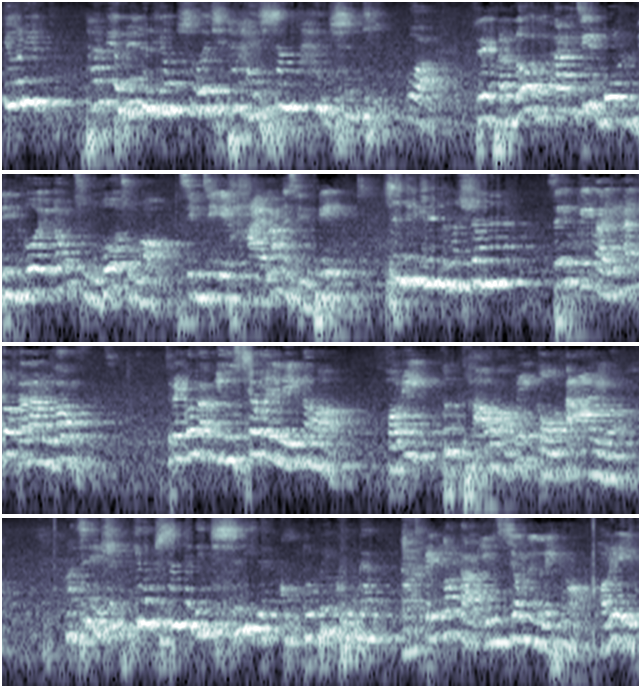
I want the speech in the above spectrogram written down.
忧虑它没有任何的用处，而且它还伤害身体。哇。这烦恼、无知、无智慧、不懂处好处恶，甚至害了我们身体。甚至你怎么说呢？曾经来很多老人家，这边讲到忧伤的灵哦，好谓枯头哦，何谓干大哦？啊，这里是忧伤的灵，使你的骨都被枯干。啊，这边讲到忧伤的灵哦，好谓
